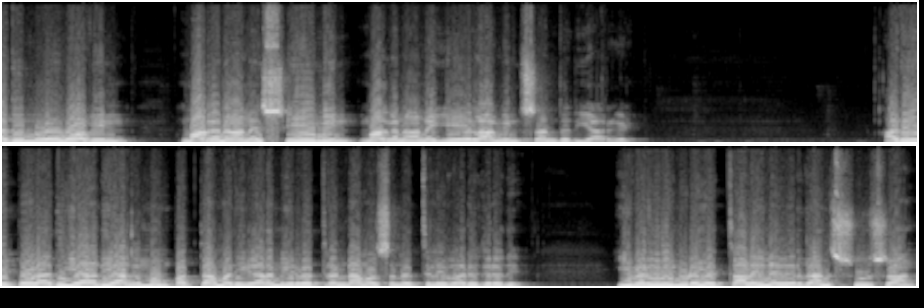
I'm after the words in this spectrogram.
அது நோவாவின் மகனான சேமின் மகனான ஏலாமின் சந்ததியார்கள். அதே போல அது யாதியாகமும் பத்தாம் அதிகாரம் இருபத்தி ரெண்டாம் வசனத்திலே வருகிறது. இவர்களினுடைய தலைநகர் தான் சூசான்.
